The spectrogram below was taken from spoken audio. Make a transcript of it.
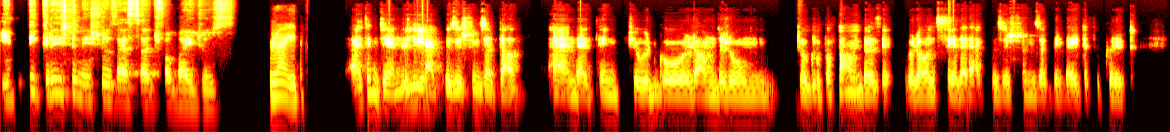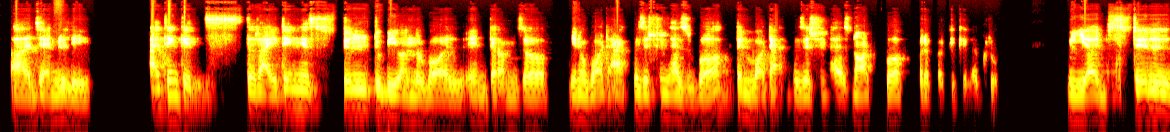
integration issues as such for Byju's. Right. I think generally acquisitions are tough. And I think if you would go around the room to a group of Mhm. founders, they would all say that acquisitions have been very difficult uh, generally. I think it's the writing is still to be on the wall in terms of you know what acquisition has worked and what acquisition has not worked for a particular group. We are still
